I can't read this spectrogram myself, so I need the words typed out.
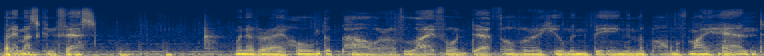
But I must confess, whenever I hold the power of life or death over a human being in the palm of my hand,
